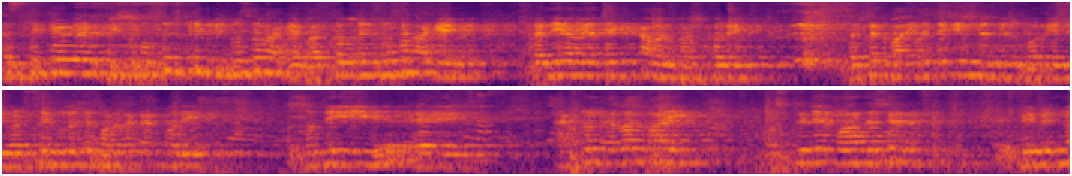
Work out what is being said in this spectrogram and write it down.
আজ থেকে বিশ পঁচিশ, তিরিশ বছর আগে বা চল্লিশ বছর আগে ফেরিয়ালিয়া থেকে কামেল পাস করি, দেশের বাইরে থেকে ইংরেজির উপর ইউনিভার্সিটিগুলোতে পড়ালেখা করি যদি এ, একজন হেলাল ভাই অস্ট্রেলিয়া মহাদেশের বিভিন্ন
